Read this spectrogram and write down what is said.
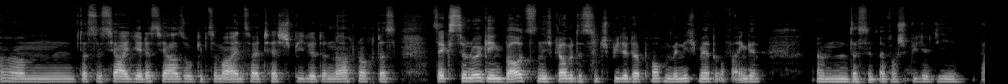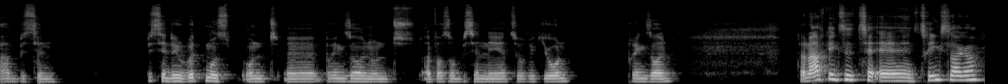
Ähm, das ist ja jedes Jahr so, gibt es immer ein, zwei Testspiele, danach noch das 6 zu 0 gegen Bautzen. Ich glaube, das sind Spiele, da brauchen wir nicht mehr drauf eingehen. Ähm, das sind einfach Spiele, die ja ein bisschen, bisschen den Rhythmus und äh, bringen sollen und einfach so ein bisschen Nähe zur Region bringen sollen. Danach ging es ins, äh, ins Trainingslager.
